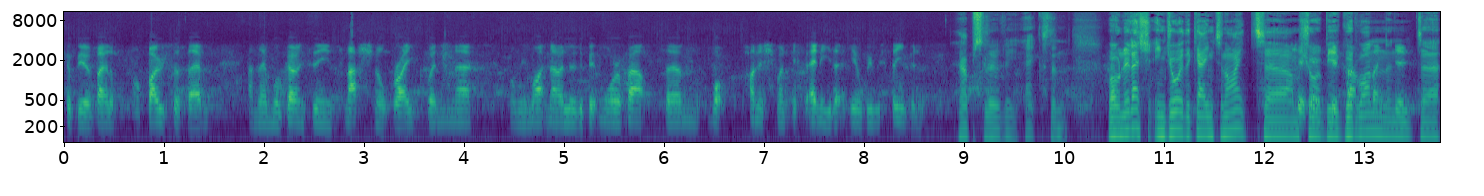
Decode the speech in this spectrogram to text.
could be available for both of them, and then we'll go into the international break when. Uh, when we might know a little bit more about um, what punishment, if any, that he'll be receiving. Absolutely, excellent. Well, Nilesh, enjoy the game tonight. Uh, I'm sure it'll be a good one, and uh,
